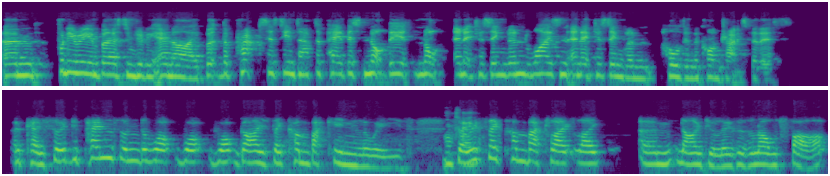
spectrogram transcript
um, fully reimbursed including NI, but the practices seem to have to pay this, not the not NHS England. Why isn't NHS England holding the contracts for this? Okay, so it depends under what what what guise they come back in, Louise. Okay. So if they come back like like um, Nigel is as an old fart,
